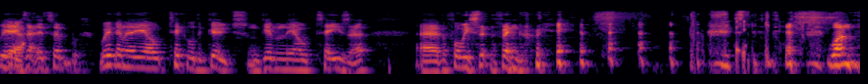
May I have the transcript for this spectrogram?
Yeah. exactly. So we're going to the old tickle the gooch and give them the old teaser uh, before we slip the finger in. one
